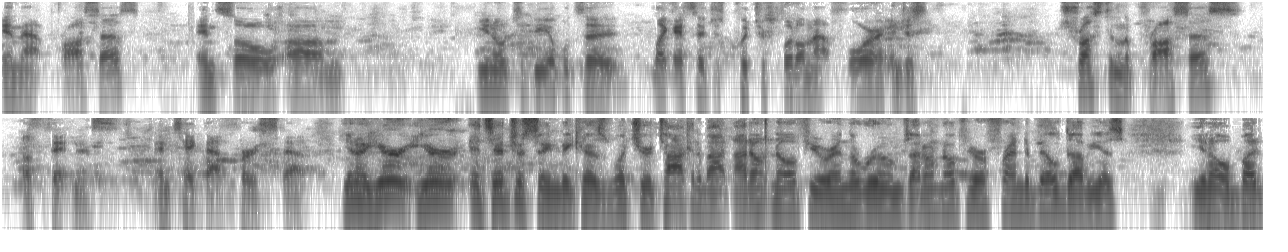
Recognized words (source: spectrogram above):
in that process, and so um, you know to be able to, like I said, just put your foot on that floor and just trust in the process of fitness and take that first step. You know, you're you're. It's interesting because what you're talking about. I don't know if you were in the rooms. I don't know if you're a friend of Bill W's. You know, but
